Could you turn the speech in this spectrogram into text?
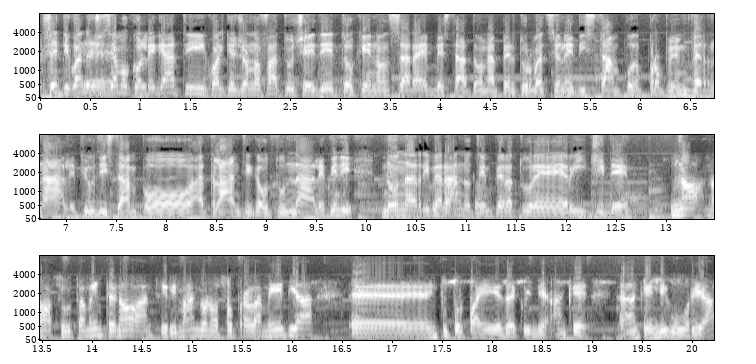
Senti, quando eh, ci siamo collegati qualche giorno fa, tu ci hai detto che non sarebbe stata una perturbazione di stampo proprio invernale, più di stampo atlantico autunnale, quindi non arriveranno esatto. temperature rigide. No, no, assolutamente no, anzi rimangono sopra la media eh, in tutto il paese, quindi anche, anche in Liguria,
